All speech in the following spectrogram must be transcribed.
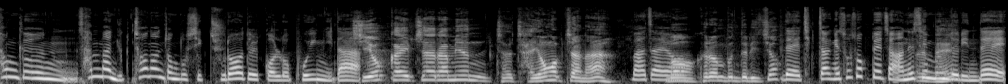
평균 3만 6천 원 정도씩 줄어들 걸로 보입니다. 지역 가입자라면 저 자영업자나 맞아요. 뭐 그런 분들이죠? 네, 직장에 소속되지 않으신 네. 분들인데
